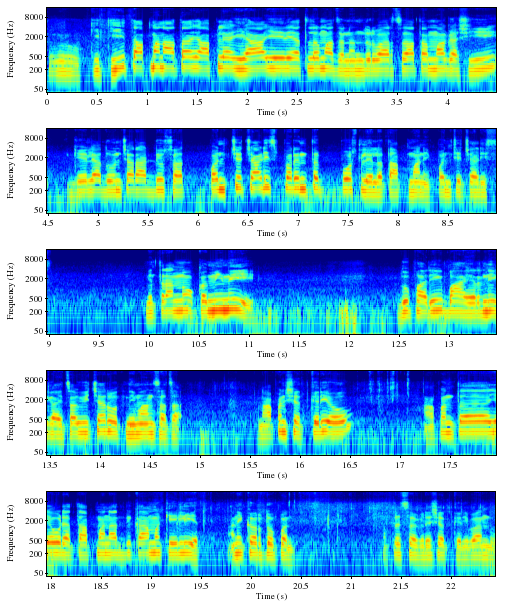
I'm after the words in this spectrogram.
तुम्ही कितीही तापमान आता हे आपल्या ह्या एरियातलं माझं नंदुरबारचं आता मगाशी गेल्या दोन चार आठ दिवसात पंचेचाळीसपर्यंत पोचलेलं तापमान आहे पंचेचाळीस. मित्रांनो कमी नाही आहे दुपारी बाहेर निघायचा विचार होत नाही माणसाचा. पण आपण शेतकरी हो आपण तर एवढ्या तापमानात बी कामं केली आहेत आणि करतो पण. आपले सगळे शेतकरी बांधव.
